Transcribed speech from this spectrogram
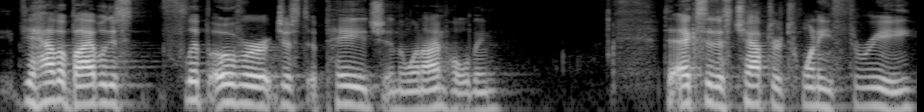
If you have a Bible, just flip over just a page in the one I'm holding to Exodus chapter 23,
